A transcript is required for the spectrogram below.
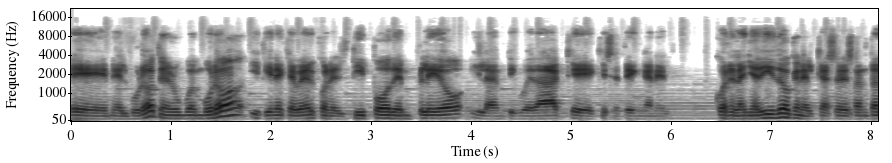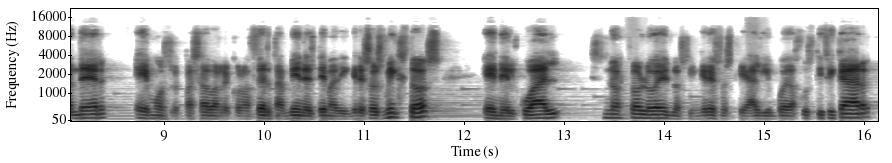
en el buró, tener un buen buró y tiene que ver con el tipo de empleo y la antigüedad que, se tenga en él. Con el añadido que en el caso de Santander hemos pasado a reconocer también el tema de ingresos mixtos, en el cual no solo es los ingresos que alguien pueda justificar,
